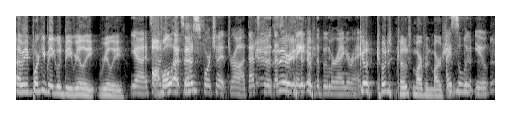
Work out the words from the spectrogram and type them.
I mean, Porky Pig would be really, really Yeah, it's awful an, at it's an this. unfortunate draw. That's the that's There- the fate of the boomerangerang. Go, go, to, go to Marvin Martian. I salute you,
